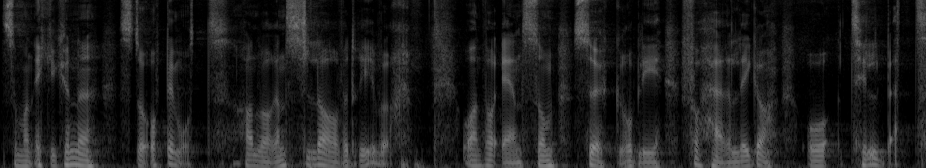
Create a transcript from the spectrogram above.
som han ikke kunne stå opp imot. Han var en slavedriver, og han var en som søker å bli forherliga og tilbedt.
